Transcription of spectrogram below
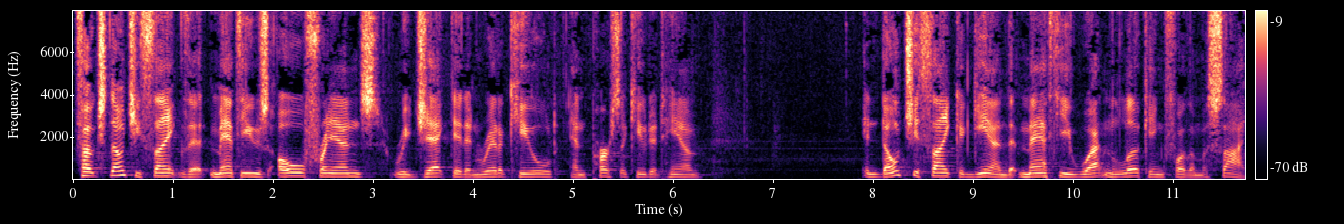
Folks, don't you think that Matthew's old friends rejected and ridiculed and persecuted him? And don't you think again that Matthew wasn't looking for the Messiah,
